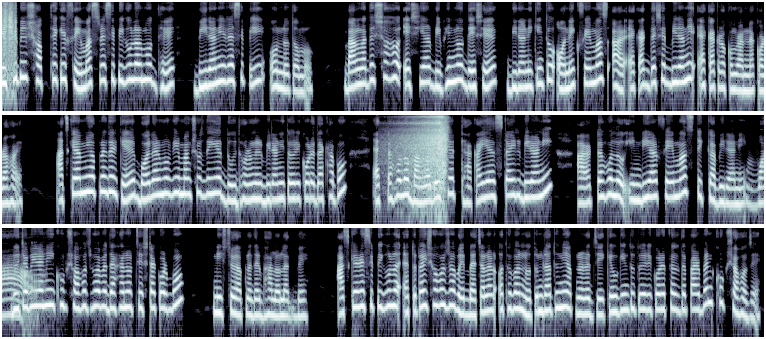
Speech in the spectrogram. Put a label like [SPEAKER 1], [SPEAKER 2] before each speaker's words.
[SPEAKER 1] পৃথিবীর সবথেকে ফেমাস রেসিপিগুলোর মধ্যে বিরিয়ানি রেসিপি অন্যতম। বাংলাদেশ সহ এশিয়ার বিভিন্ন দেশে বিরিয়ানি কিন্তু অনেক ফেমাস আর এক এক দেশের বিরিয়ানি এক এক রকম রান্না করা হয়। আজকে আমি আপনাদেরকে ব্রয়লার মুরগির মাংস দিয়ে দুই ধরনের বিরিয়ানি তৈরি করে দেখাবো। একটা হলো বাংলাদেশের ঢাকাইয়া স্টাইল বিরিয়ানি আর একটা হলো ইন্ডিয়ার ফেমাস টিক্কা বিরিয়ানি। দুইটা বিরিয়ানি খুব সহজভাবে দেখানোর চেষ্টা করব। নিশ্চয়ই আপনাদের ভালো লাগবে। আজকের রেসিপিগুলো এতটাই সহজ হবে, ব্যাচেলর অথবা নতুন রাঁধুনি আপনারা যে কেউ কিন্তু তৈরি করে ফেলতে পারবেন খুব সহজে।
